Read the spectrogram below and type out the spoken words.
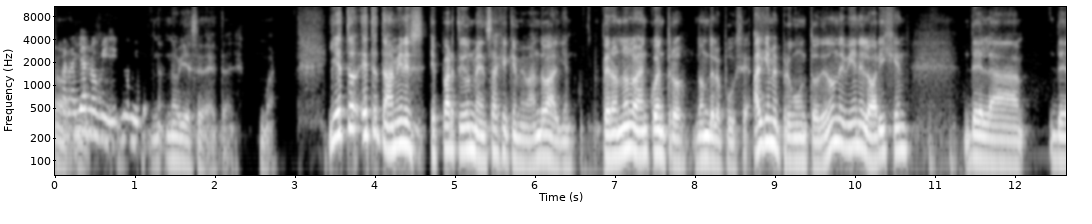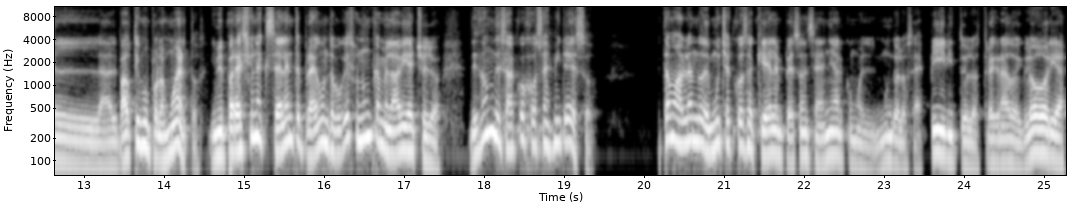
para allá no vi. No vi. no vi ese detalle. Bueno. Y esto, esto también es, es, parte de un mensaje que me mandó alguien, pero no lo encuentro donde lo puse. Alguien me preguntó, ¿de dónde viene el origen de la, del bautismo por los muertos? Y me pareció una excelente pregunta, porque eso nunca me lo había hecho yo. ¿De dónde sacó José Smith eso? Estamos hablando de muchas cosas que él empezó a enseñar, como el mundo de los espíritus, los tres grados de gloria,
